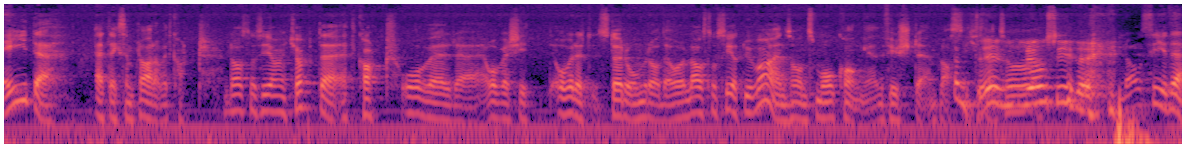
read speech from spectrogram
eide et eksemplar av et kart. La oss nå si at han kjøpte et kart over, eh, over, sitt, over et større område. Og la oss nå si at du var en sånn småkonge, en fyrste en plass. det? Så- la oss si det. La oss si det.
